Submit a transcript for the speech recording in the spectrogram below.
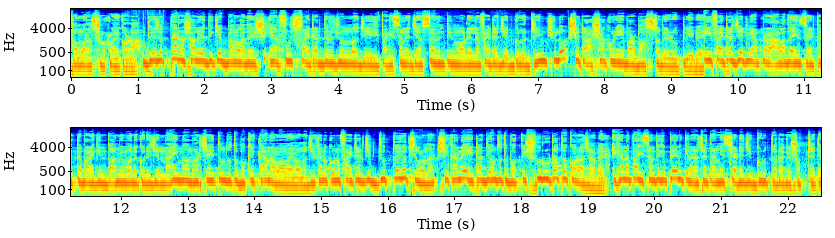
সমরাস্ত্র ক্রয় করা। দুই সালের দিকে বাংলাদেশ এয়ারফোর্স ফাইটারদের জন্য যে পাকিস্তানের জেফ সেভেন্টিন মডেলের ফাইটার জেটগুলো ড্রিম ছিল, সেটা আশা করি এবার বাস্তবে রূপ নিবে। এই ফাইটার জেট নিয়ে আপনার আলাদা ইনসাইট থাকতে পারে, কিন্তু আমি মনে করি যে নাই মামার চাইতে অন্তত পক্ষে কানা মামাই বলো যেখানে কোনো ফাইটার জেট যুক্তই হচ্ছিল না, সেখানে এটা দিয়ে অন্তত পক্ষে শুরুটা তো করা যাবে। এখানে পাকিস্তান থেকে প্লেন কেনার চাইতে আমি স্ট্র্যাটেজিক গুরুত্বটাকে সবচাইতে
